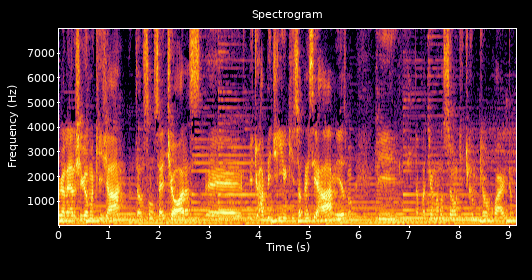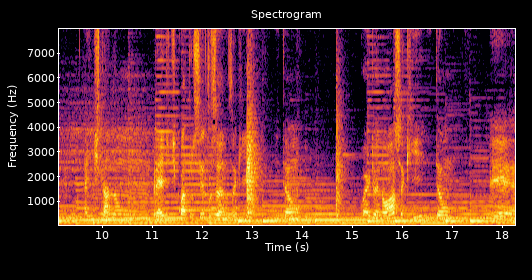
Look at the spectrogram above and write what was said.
Salve galera, chegamos aqui já, então são 7 horas, é, vídeo rapidinho aqui só para encerrar mesmo. E dá para ter uma noção aqui de como que é o quarto. A gente está num prédio de 400 anos aqui, então o quarto é nosso aqui, então é,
